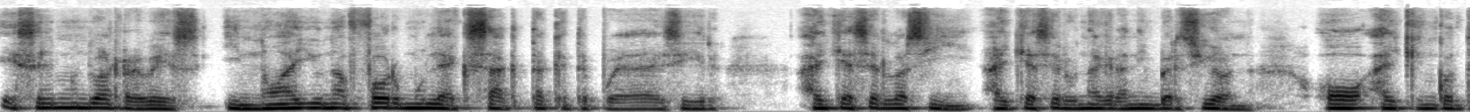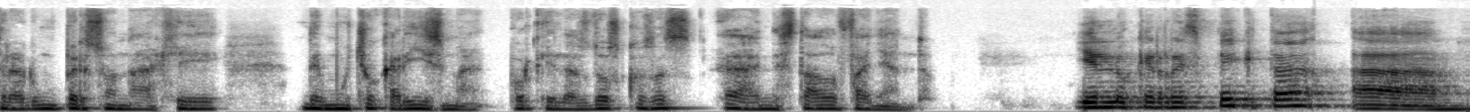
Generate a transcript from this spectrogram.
Es el mundo al revés y no hay una fórmula exacta que te pueda decir, hay que hacerlo así, hay que hacer una gran inversión o hay que encontrar un personaje de mucho carisma, porque las dos cosas han estado fallando. Y en lo que respecta a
